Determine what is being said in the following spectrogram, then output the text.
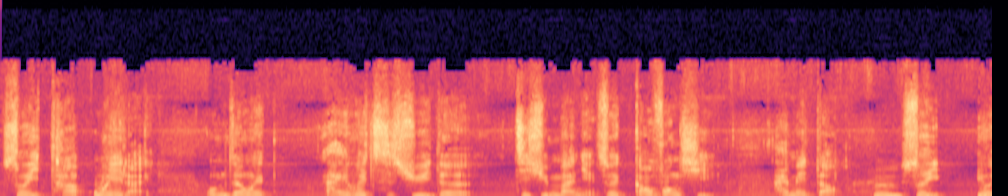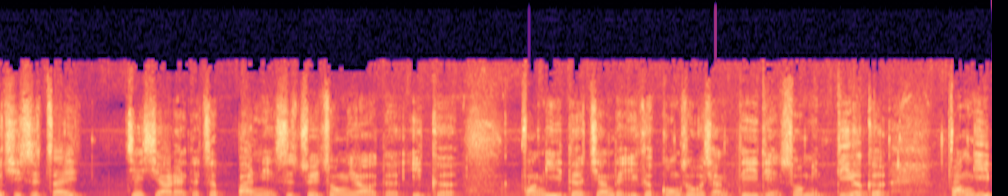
所以它未来我们认为还会持续的继续蔓延，所以高峰期还没到。嗯，所以尤其是在接下来的这半年是最重要的一个防疫的这样的一个工作。我想第一点说明，第二个防疫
